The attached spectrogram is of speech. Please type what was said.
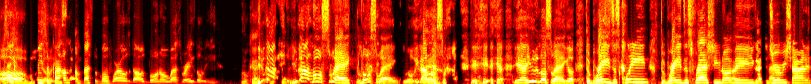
all. boy. Be surprised. I'm, I'm best of both worlds. Though. I was born over west, raised over east. Okay. You got you got a little swag, little swag. You got a little swag. yeah, yeah, you a little swag. Yo, the braids is clean, the braids is fresh. You know what I mean. You got the jewelry shining.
